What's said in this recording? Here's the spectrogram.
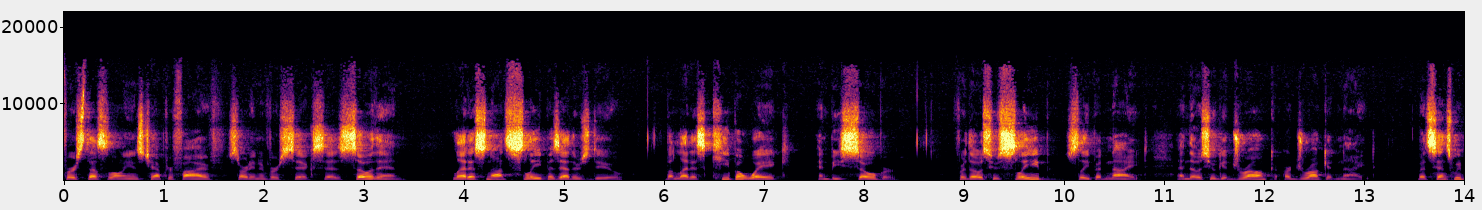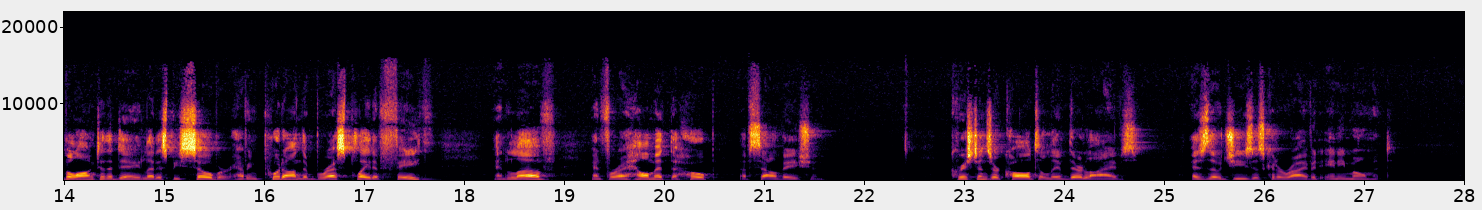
1 Thessalonians chapter 5, starting in verse 6, says, So then, let us not sleep as others do, but let us keep awake and be sober. For those who sleep, sleep at night, and those who get drunk are drunk at night. But since we belong to the day, let us be sober, having put on the breastplate of faith and love, and for a helmet, the hope of salvation. Christians are called to live their lives as though Jesus could arrive at any moment.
